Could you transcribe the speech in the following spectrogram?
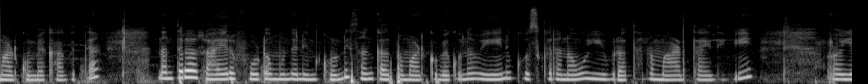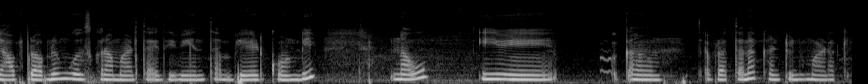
ಮಾಡ್ಕೊಬೇಕಾಗುತ್ತೆ. ನಂತರ ರಾಯರ ಫೋಟೋ ಮುಂದೆ ನಿಂತ್ಕೊಂಡು ಸಂಕಲ್ಪ ಮಾಡ್ಕೋಬೇಕು. ನಾವು ಏನಕ್ಕೋಸ್ಕರ ನಾವು ಈ ವ್ರತನ ಮಾಡ್ತಾಯಿದ್ದೀವಿ ಯಾವ ಪ್ರಾಬ್ಲಮ್ಗೋಸ್ಕರ ಮಾಡ್ತಾಯಿದ್ದೀವಿ ಅಂತ ಬೇಡ್ಕೊಂಡು ನಾವು ಈ ವ್ರತನ ಕಂಟಿನ್ಯೂ ಮಾಡೋಕ್ಕೆ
